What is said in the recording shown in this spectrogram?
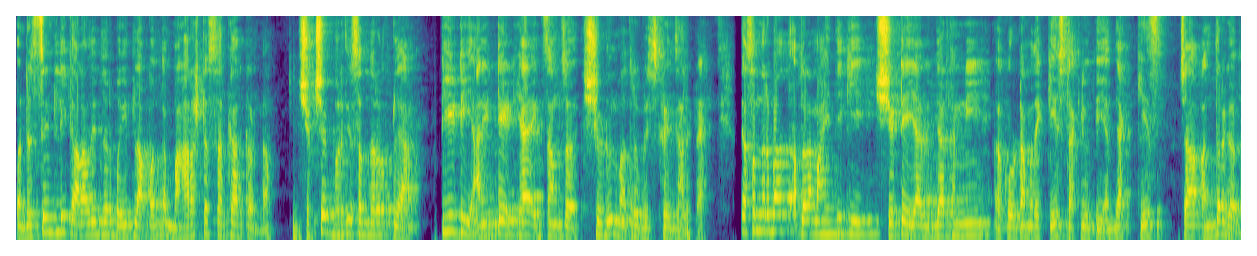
पण रिसेंटली कालावधीत जर बघितलं आपण तर महाराष्ट्र सरकारकडनं शिक्षक भरती संदर्भातल्या टीईटी आणि टेट ह्या एक्झामचं शेड्यूल मात्र विस्कळीत झालेलं आहे. त्या संदर्भात आपल्याला माहिती की शेटे या विद्यार्थ्यांनी कोर्टामध्ये केस टाकली होती. आणि त्या केसच्या अंतर्गत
